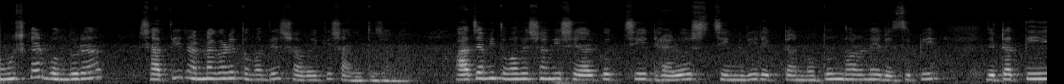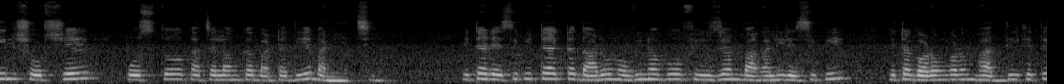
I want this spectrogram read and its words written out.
নমস্কার বন্ধুরা, সাথী রান্নাঘরে তোমাদের সবাইকে স্বাগত জানাই। আজ আমি তোমাদের সঙ্গে শেয়ার করছি ঢ্যাঁড়স চিংড়ির একটা নতুন ধরনের রেসিপি যেটা তিল, সর্ষে, পোস্ত, কাঁচা লঙ্কা, বাটা দিয়ে বানিয়েছি। এটা রেসিপিটা একটা দারুণ অভিনব ফিউজন বাঙালি রেসিপি যেটা গরম গরম ভাত দিয়ে খেতে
